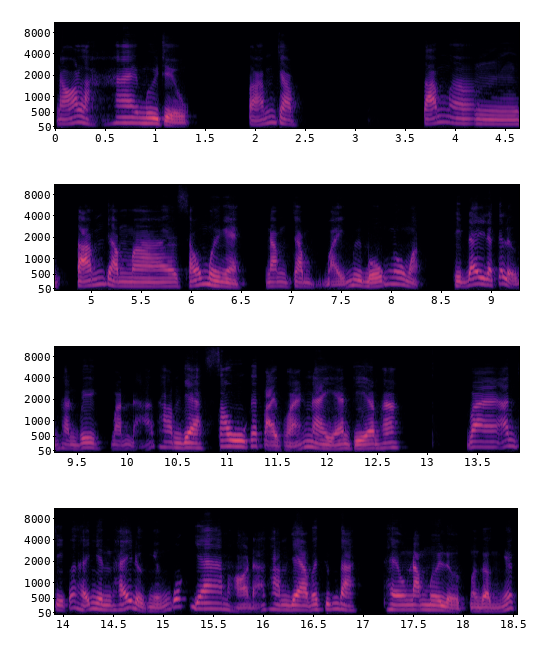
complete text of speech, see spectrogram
nó là 20 triệu 800 8 860 ngàn 574 đúng không ạ? Thì đây là cái lượng thành viên mà đã tham gia sau cái tài khoản này anh chị em ha. Và anh chị có thể nhìn thấy được những quốc gia mà họ đã tham gia với chúng ta theo 50 lượt mà gần nhất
